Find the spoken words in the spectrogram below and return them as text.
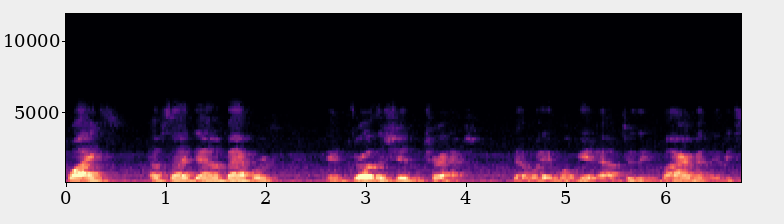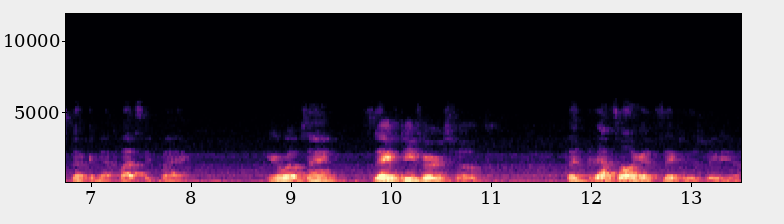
twice, upside down and backwards, and throw the shit in trash. That way it won't get out to the environment and be stuck in that plastic bag. You hear what I'm saying? Safety first, folks. But that's all I got to say for this video.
